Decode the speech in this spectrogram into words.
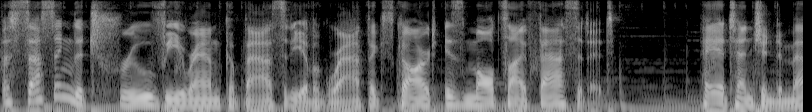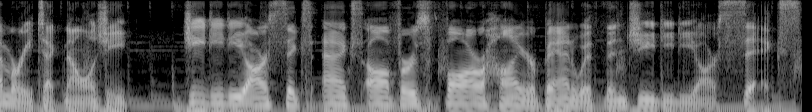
Assessing the true VRAM capacity of a graphics card is multifaceted. Pay attention to memory technology, GDDR6X offers far higher bandwidth than GDDR6,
